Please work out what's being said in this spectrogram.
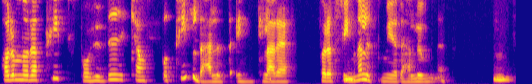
har de några tips på hur vi kan få till det här lite enklare för att finna lite mer det här lugnet? Mm.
